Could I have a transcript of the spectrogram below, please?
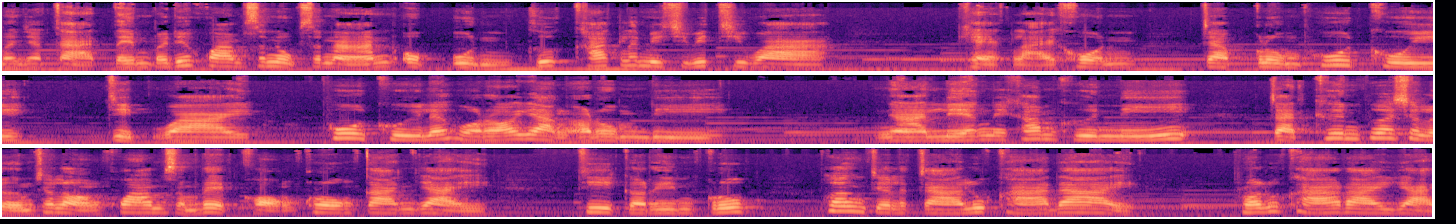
บรรยากาศเต็มไปด้วยความสนุกสนานอบอุ่น คึกคักและมีชีวิตชีวา แขกหลายคนจับกลุ่มพูดคุย จิบวาย พูดคุยและหัวเราะอย่างอารมณ์ดี งานเลี้ยงในค่ำคืนนี้ จัดขึ้นเพื่อเฉลิมฉลองความสำเร็จของโครงการใหญ่ที่กรินกรุ๊ป เพิ่งเจรจาลูกค้าได้ เพราะลูกค้ารายใหญ่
